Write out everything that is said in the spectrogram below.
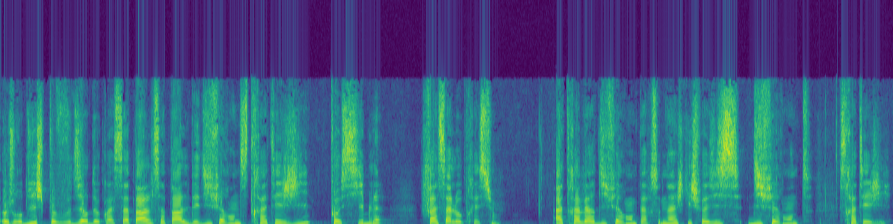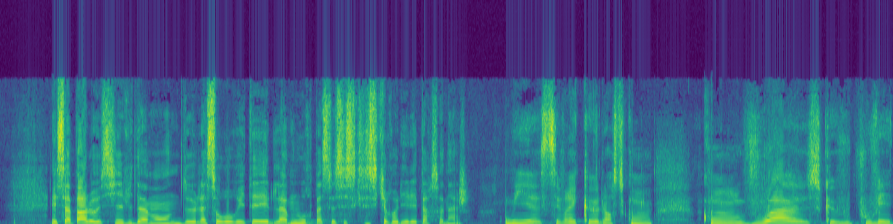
aujourd'hui, je peux vous dire de quoi ça parle. Ça parle des différentes stratégies possibles face à l'oppression, à travers différents personnages qui choisissent différentes stratégies. Et ça parle aussi évidemment de la sororité et de l'amour, parce que c'est ce qui relie les personnages. Oui, c'est vrai que lorsqu'on qu voit ce que vous pouvez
